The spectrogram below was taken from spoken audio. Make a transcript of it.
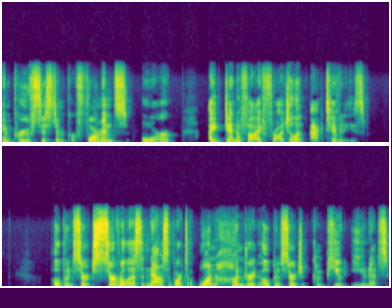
improve system performance, or identify fraudulent activities. OpenSearch Serverless now supports 100 OpenSearch compute units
